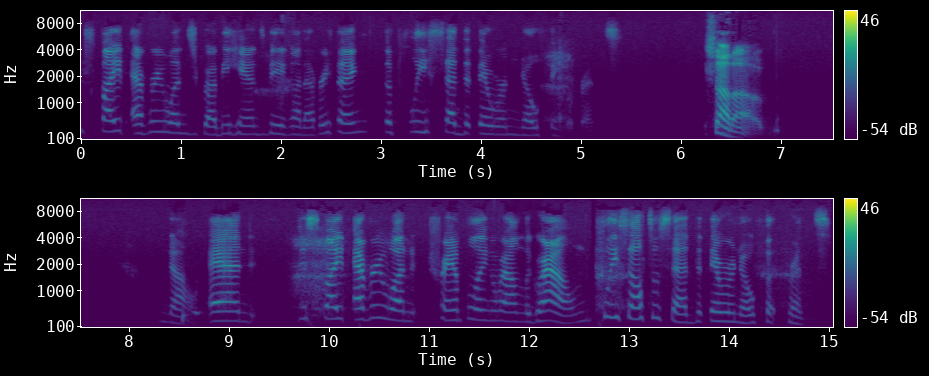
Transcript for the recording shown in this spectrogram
despite everyone's grubby hands being on everything, the police said that there were no fingerprints. Shut up. No. And despite everyone trampling around the ground, police also said that there were no footprints.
